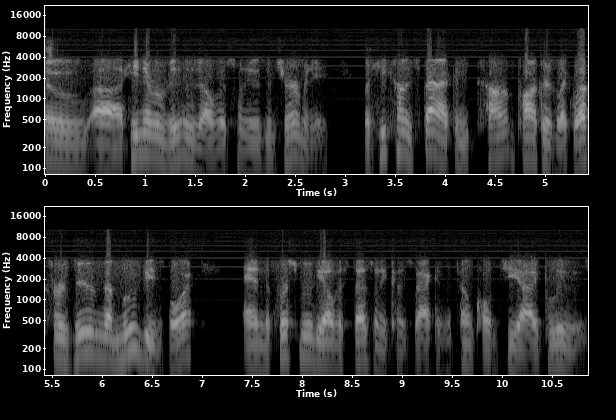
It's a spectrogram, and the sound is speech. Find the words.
So uh, he never visited Elvis when he was in Germany. But he comes back, and Tom Parker's like, let's resume the movies, boy. And the first movie Elvis does when he comes back is a film called G.I. Blues.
